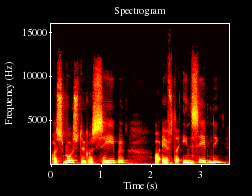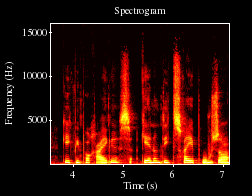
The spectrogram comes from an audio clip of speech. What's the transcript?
og små stykker sæbe, og efter indsæbning gik vi på række gennem de tre brusere,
